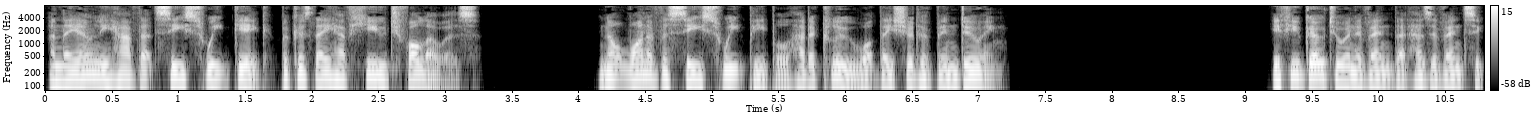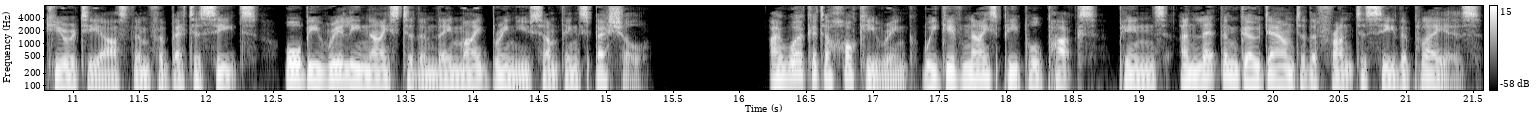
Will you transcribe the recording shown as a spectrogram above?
And they only have that C-suite gig because they have huge followers. Not one of the C-suite people had a clue what they should have been doing. If you go to an event that has event security ask them for better seats, or be really nice to them they might bring you something special. I work at a hockey rink, we give nice people pucks, pins, and let them go down to the front to see the players.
